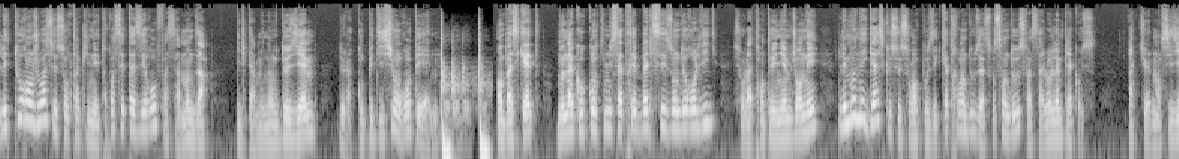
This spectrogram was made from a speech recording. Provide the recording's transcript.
les Tourangeois se sont inclinés 3-7 à 0 face à Monza. Ils terminent donc deuxième de la compétition européenne. En basket, Monaco continue sa très belle saison d'Euroleague. Sur la 31e journée, les Monégasques se sont imposés 92 à 72 face à l'Olympiakos. Actuellement 6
